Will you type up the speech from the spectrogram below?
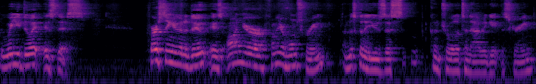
the way you do it is this. First thing you're going to do is on your from your home screen, I'm just going to use this controller to navigate the screen.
